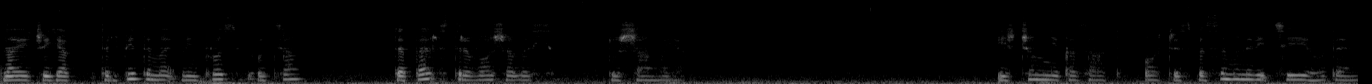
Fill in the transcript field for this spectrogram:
Знаючи, як терпітиме, Він просить Отця, тепер стривожилась душа моя. І що мені казати, Отче, спаси мене від цієї години.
